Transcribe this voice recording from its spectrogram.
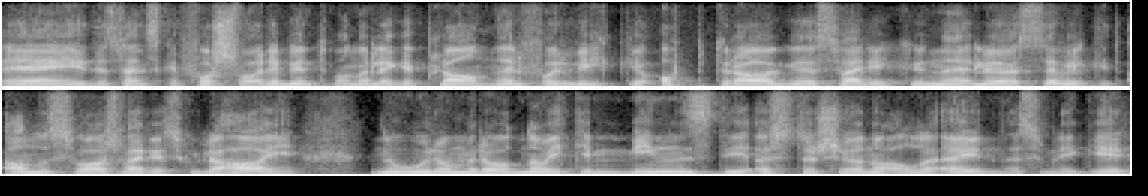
Eh, I det svenske forsvaret begynte man å legge planer for hvilke oppdrag Sverige kunne løse, hvilket ansvar Sverige skulle ha i nordområdene, og ikke minst i Østersjøen og alle øyene som ligger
